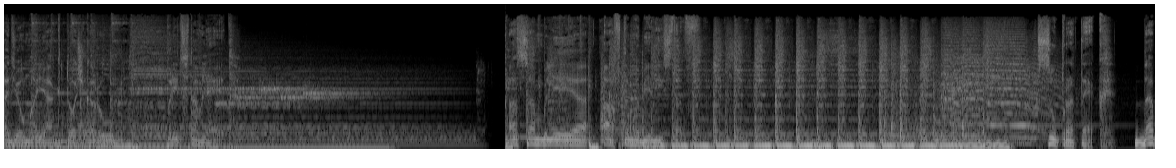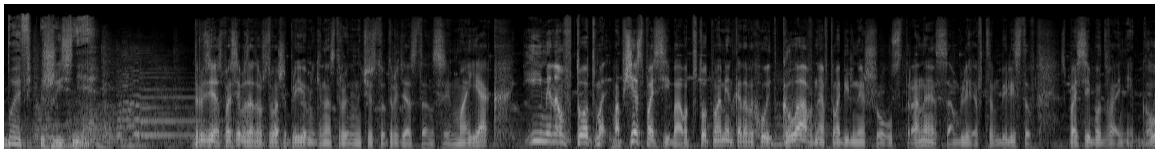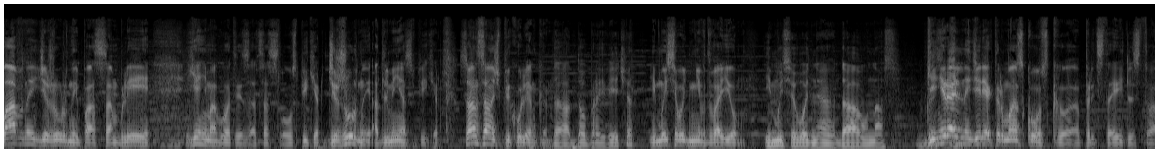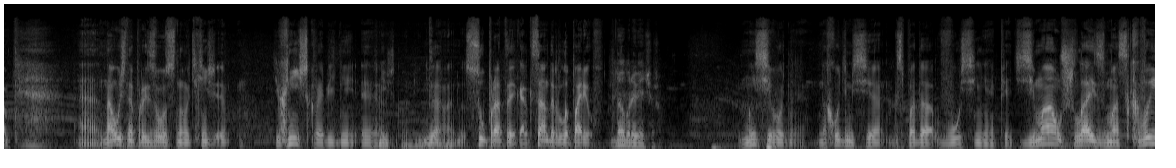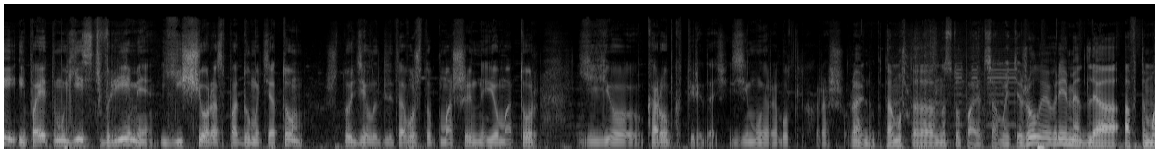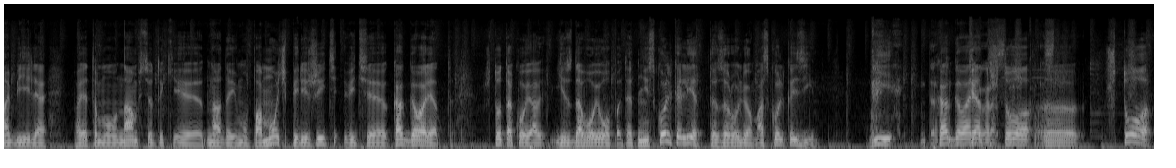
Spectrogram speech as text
Радиомаяк.ру представляет. Ассамблея автомобилистов. Супротек. Добавь жизни. Друзья, спасибо за то, что ваши приемники настроены на частоту радиостанции «Маяк». Именно в тот момент... Вообще спасибо. А вот в тот момент, когда выходит главное автомобильное шоу страны, Ассамблея автомобилистов, спасибо вдвойне. Главный дежурный по ассамблее. Я не могу отвязаться от слова спикер. Дежурный, а для меня спикер. Сан Саныч Пикуленко. Да, добрый вечер. И мы сегодня не вдвоем. И мы сегодня, да, у нас... Генеральный директор московского представительства э, научно-производственного технического технического объединения. э, Технического объединения. Да, Супротек, Александр Лопарев. Добрый вечер. Мы сегодня находимся, господа, в осени опять. Зима ушла из Москвы, и поэтому есть время еще раз подумать о том, что делать для того, чтобы машина, ее мотор, ее коробка передач зимой работали хорошо. Правильно, потому что наступает самое тяжелое время для автомобиля, поэтому нам все-таки надо ему помочь пережить. Ведь, э, как говорят, что такое ездовой опыт? Это не сколько лет ты за рулем, а сколько зим. И как говорят, что, э, что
